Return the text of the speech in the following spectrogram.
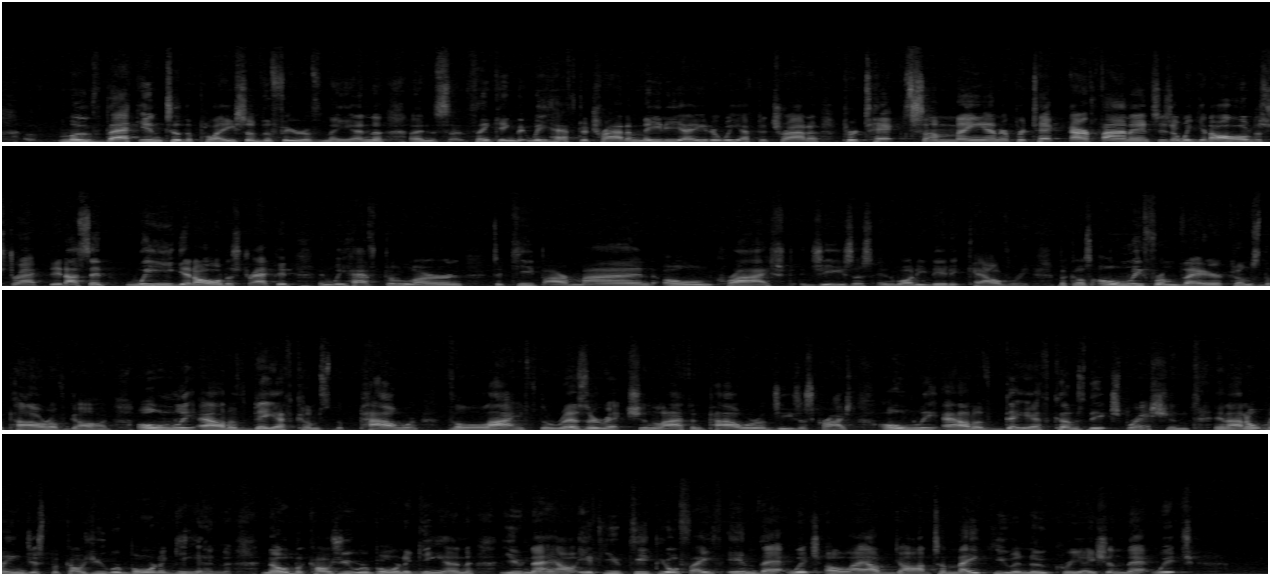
move back into the place of the fear of man and thinking that we have to try to mediate or we have to try to protect some man or protect our finances and we get all distracted. I said we get all distracted and we have to learn to keep our mind on Christ Jesus and what He did at Calvary. Because only from there comes the power of God. Only out of death comes the power, the life, the resurrection, life, and power of Jesus Christ. Only out of death comes the expression. And I don't mean just because you were born again. No, because you were born again, you now, if you keep your faith in that which allowed God to make you a new creation, that which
